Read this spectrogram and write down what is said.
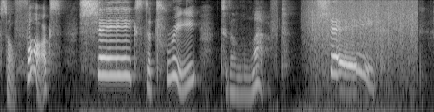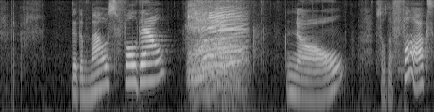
So Fox shakes the tree to the left. Shake! Did the mouse fall down? No. So the fox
